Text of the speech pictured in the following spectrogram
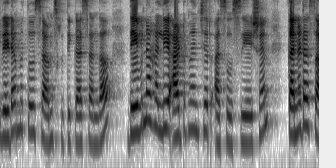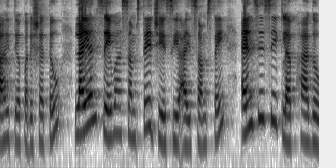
ಕ್ರೀಡಾ ಮತ್ತು ಸಾಂಸ್ಕೃತಿಕ ಸಂಘ, ದೇವನಹಳ್ಳಿ ಅಡ್ವೆಂಚರ್ ಅಸೋಸಿಯೇಷನ್, ಕನ್ನಡ ಸಾಹಿತ್ಯ ಪರಿಷತ್ತು ಲಯನ್ ಸೇವಾ ಸಂಸ್ಥೆ, ಜೆಸಿಐ ಸಂಸ್ಥೆ, ಎನ್ಸಿಸಿ ಕ್ಲಬ್ ಹಾಗೂ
